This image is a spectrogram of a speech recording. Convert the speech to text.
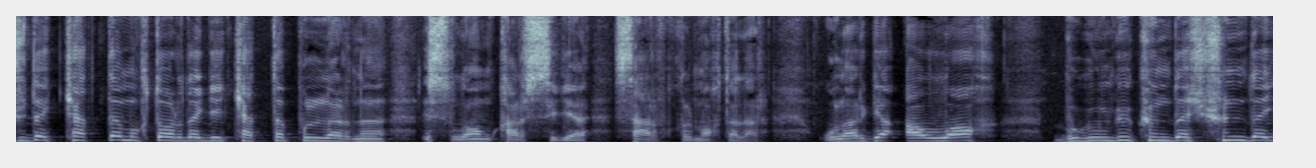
juda katta miqdordagi katta pullarni islom qarshisiga sarf qilmoqdalar. Ularga Alloh bugungi kunda shunday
